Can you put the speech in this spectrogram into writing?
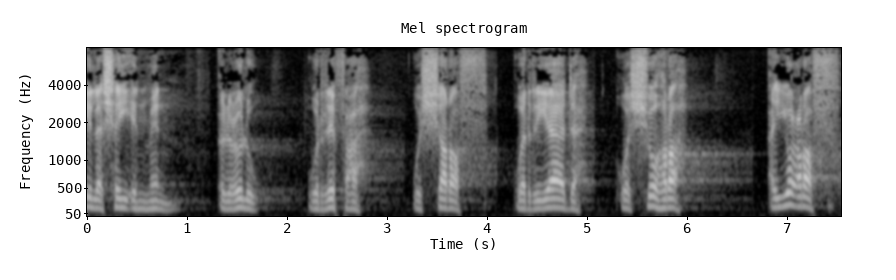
إلى شيء من العلو والرفعة والشرف والريادة والشهرة. أن يعرف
